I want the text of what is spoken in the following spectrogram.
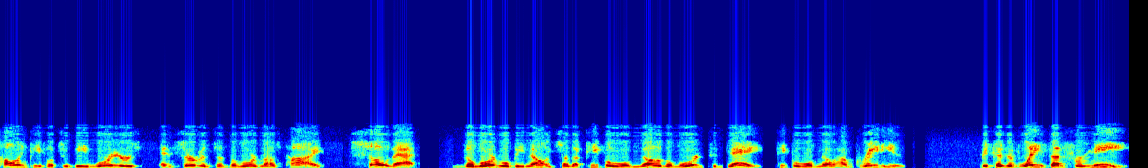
calling people to be warriors and servants of the Lord Most High so that the Lord will be known, so that people will know the Lord today. People will know how great He is because of what He's done for me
